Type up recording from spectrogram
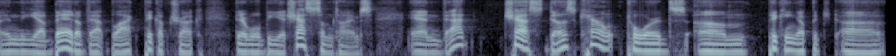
in the bed of that black pickup truck there will be a chest sometimes, and that chest does count towards um, picking up a,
